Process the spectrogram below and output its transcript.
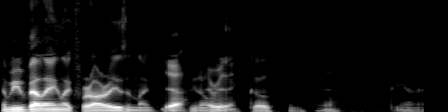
And were you valeting like Ferraris and like Yeah, You know, everything. ghosts? And, Yeah. Damn man.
